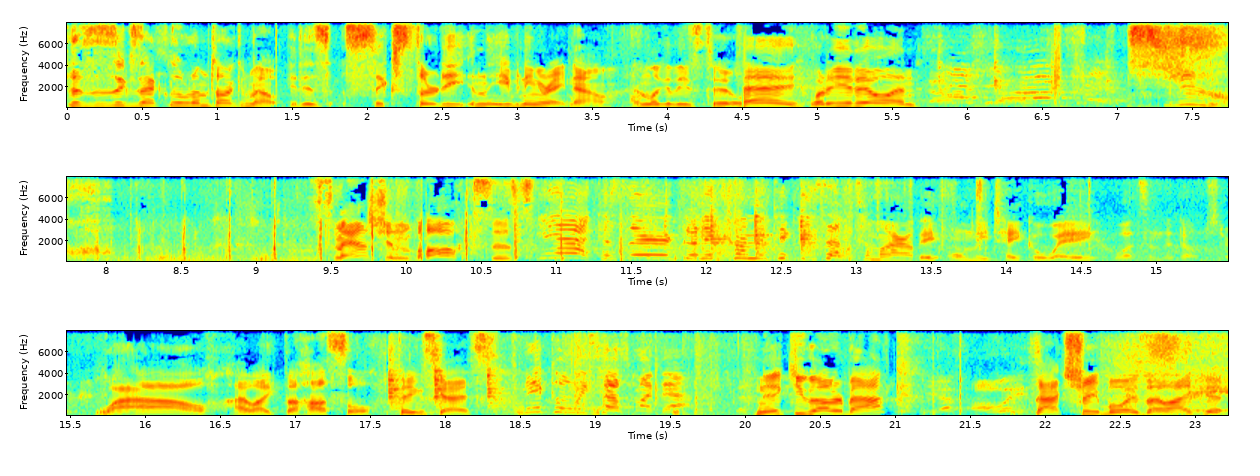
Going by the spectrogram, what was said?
This is exactly what I'm talking about. It is 6:30 in the evening right now, and look at these two. Hey, what are you doing? Smashing boxes. Yeah, because they're gonna come and pick these up tomorrow. They only take away what's in the dumpster. Wow, I like the hustle. Thanks, guys. Nick always has my back. Nick, you got her back? Yep, always. Backstreet Boys, I like it.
